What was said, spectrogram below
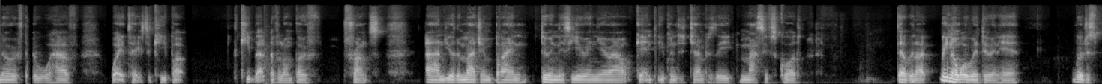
know if they will have what it takes to keep up, to keep that level on both fronts. And you'd imagine Bayern doing this year in year out, getting deep into the Champions League, massive squad. They'll be like, we know what we're doing here. We'll just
